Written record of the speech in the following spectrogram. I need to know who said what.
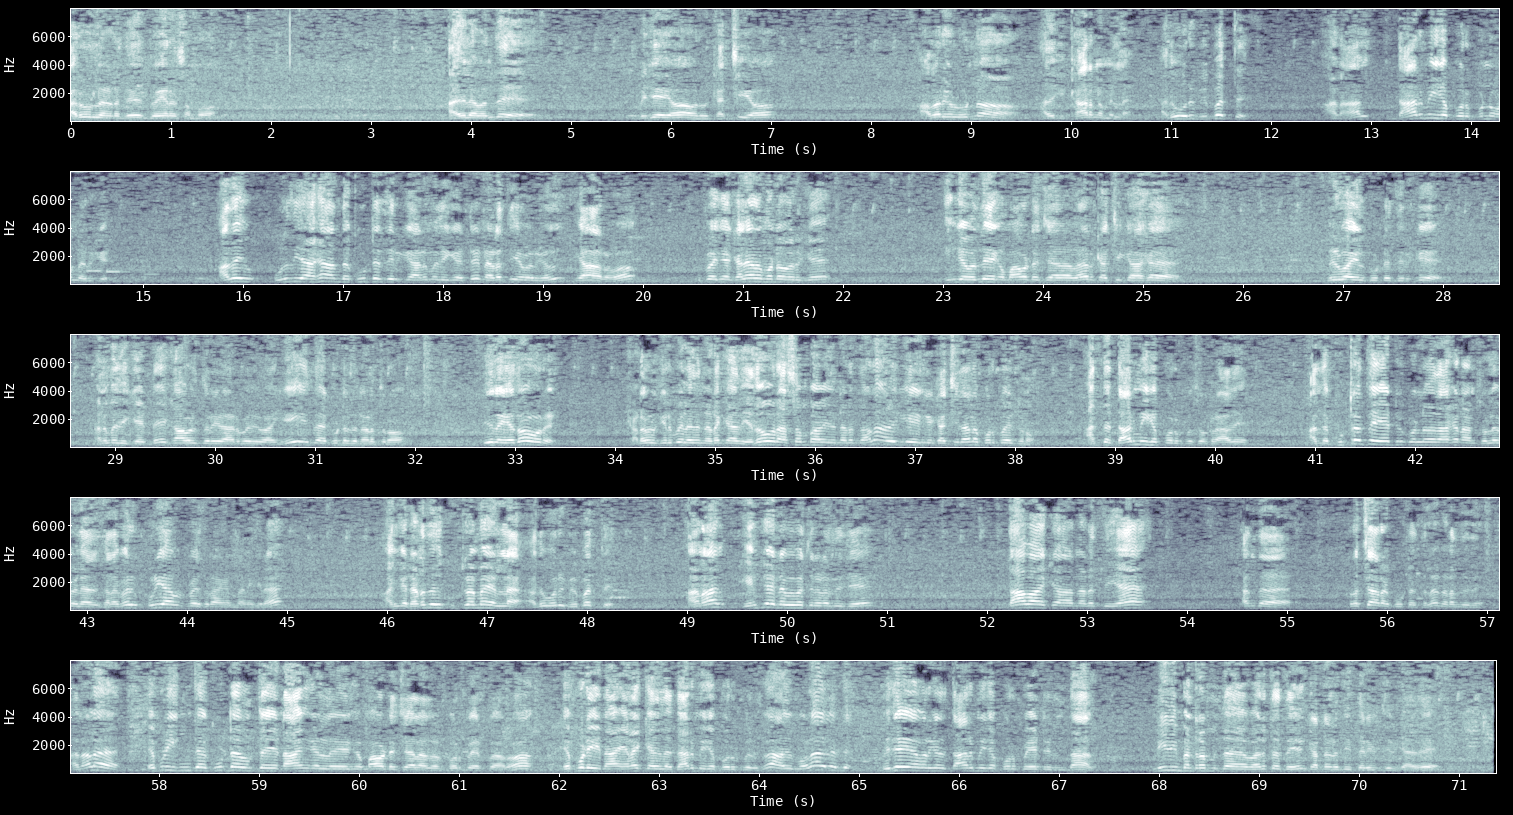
Speaker 1: கரூர்ல நடந்தது துயர சம்பவம். அதுல வந்து விஜயோ அவர் கட்சியோ அவர்கள் ஒன்றும் அதுக்கு காரணம் இல்லை. அது ஒரு விபத்து. ஆனால் தார்மீக பொறுப்புன்னு ஒன்று இருக்கு. அதை உறுதியாக அந்த கூட்டத்திற்கு அனுமதி கேட்டு நடத்தியவர்கள் யாரோ? இப்போ இங்கே கல்யாண மண்டபம் இருக்கு. இங்கே வந்து எங்கள் மாவட்ட செயலாளர் கட்சிக்காக நிர்வாகிகள் கூட்டத்திற்கு அனுமதி கேட்டு காவல்துறையில் அனுமதி வாங்கி இந்த கூட்டத்தை நடத்துகிறோம் இதில் ஏதோ ஒரு கடவுள் கிருப்பையில் எதுவும் நடக்காது. ஏதோ ஒரு அசம்பாவிதம் நடந்தாலும் அதுக்கு எங்கள் கட்சி தானே பொறுப்பேற்கணும் அந்த தார்மீக பொறுப்பு சொல்கிறேன் அது. அந்த குற்றத்தை ஏற்றுக்கொள்வதாக நான் சொல்லவில்லை. அது சில பேருக்கு புரியாமல் பேசுகிறாங்கன்னு நினைக்கிறேன். அங்கே நடந்தது குற்றமே இல்லை. அது ஒரு விபத்து. ஆனால் எங்கே என்ன விபத்து நடந்துச்சு? தாவாக்கா நடத்திய அந்த பிரச்சார கூட்டத்தில் நடந்தது. அதனால எப்படி இந்த கூட்டத்தை நாங்கள் எங்கள் மாவட்ட செயலாளர் பொறுப்பேற்பாரோ எப்படி நான் எனக்கு அதில் தார்மீக பொறுப்பு இருக்கோ அது போல விஜய் அவர்கள் தார்மீக பொறுப்பு ஏற்றிருந்தால் நீதிமன்றம் இந்த வருத்தத்தையும் கண்டனத்தையும் தெரிவிச்சிருக்காது.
